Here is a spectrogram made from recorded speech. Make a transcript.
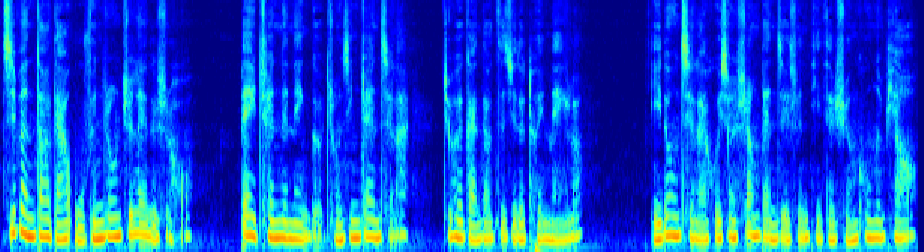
基本到达五分钟之内的时候，被撑的那个重新站起来，就会感到自己的腿没了，移动起来会像上半截身体在悬空的飘。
